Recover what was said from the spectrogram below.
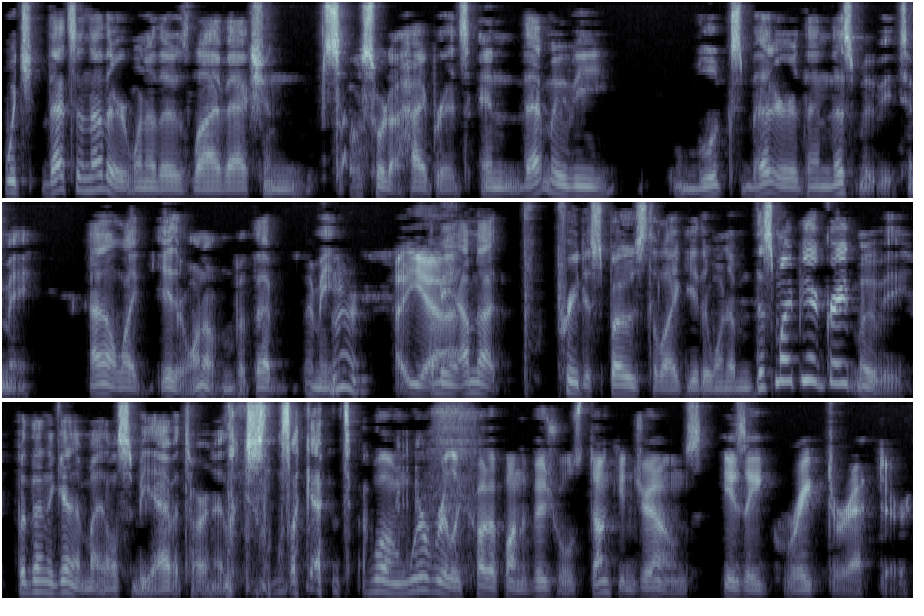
which that's another one of those live action sort of hybrids, and that movie looks better than this movie to me. I don't like either one of them, but that I mean, Uh, yeah. I mean, I'm not predisposed to like either one of them. This might be a great movie, but then again, it might also be Avatar, and it just looks like Avatar. Well, and we're really caught up on the visuals. Duncan Jones is a great director,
